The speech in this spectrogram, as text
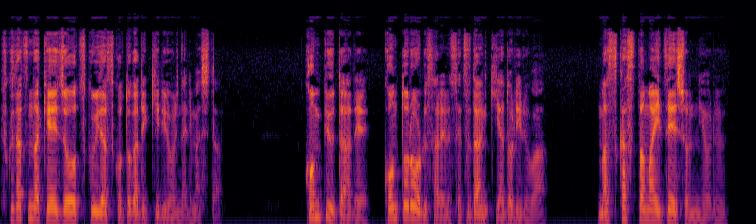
複雑な形状を作り出すことができるようになりました。コンピューターでコントロールされる切断機やドリルはマスカスタマイゼーションによる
